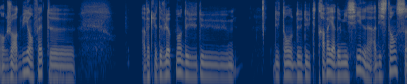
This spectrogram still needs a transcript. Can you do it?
Donc aujourd'hui, en fait, euh, avec le développement du, du, du temps de- du travail à domicile, à distance,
